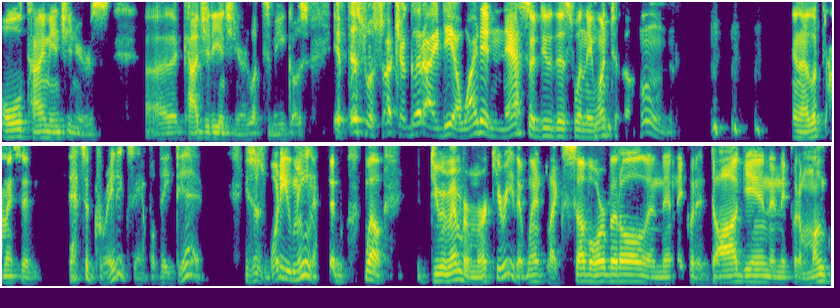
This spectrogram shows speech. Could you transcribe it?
old time engineers, uh, Kajiti engineer, looked to me, he goes, "If this was such a good idea, why didn't NASA do this when they went to the moon?" And I looked at him, I said, That's a great example. They did. He says, What do you mean? I said, Well, do you remember Mercury that went like suborbital and then they put a dog in and they put a monk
